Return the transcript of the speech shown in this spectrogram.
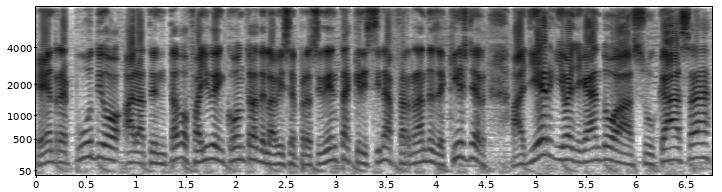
en repudio al atentado fallido en contra de la vicepresidenta Cristina Fernández de Kirchner. Ayer iba llegando a su casa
